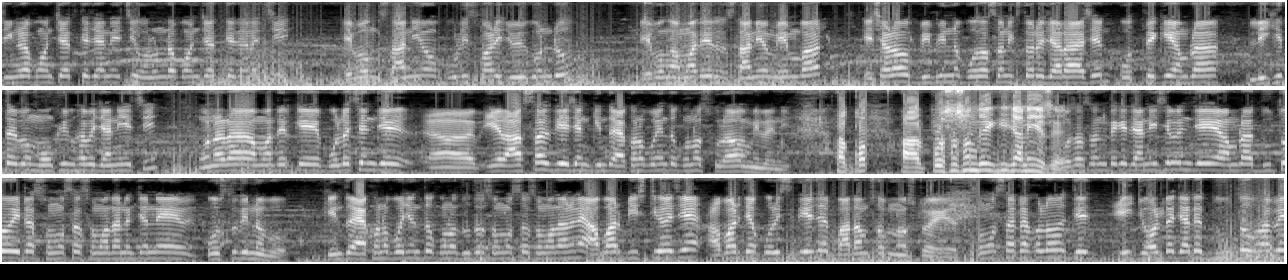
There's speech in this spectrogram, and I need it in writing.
চিংড়া পঞ্চায়েতকে জানিয়েছি অরুণা পঞ্চায়েতকে জানিয়েছি এবং স্থানীয় পুলিশ ফাঁড়ি জয়গণ্ড। এবং আমাদের স্থানীয় মেম্বার এছাড়াও বিভিন্ন প্রশাসনিক স্তরে যারা আছেন প্রত্যেকে আমরা লিখিত এবং মৌখিকভাবে জানিয়েছি। ওনারা আমাদেরকে বলেছেন যে এর আশ্বাস দিয়েছেন কিন্তু এখনও পর্যন্ত কোনো সুরাহ মিলেনি। আর প্রশাসন থেকে কি জানিয়েছে? প্রশাসন থেকে জানিয়েছিলেন যে আমরা দ্রুত এটা সমস্যার সমাধানের জন্য প্রস্তুতি নেব। কিন্তু এখনও পর্যন্ত কোনো দ্রুত সমস্যার সমাধান নেই আবার বৃষ্টি হয়েছে আবার যা পরিস্থিতি হয়েছে বাদাম সব নষ্ট হয়ে গেছে। সমস্যাটা হলো যে এই জলটা যাতে দ্রুতভাবে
